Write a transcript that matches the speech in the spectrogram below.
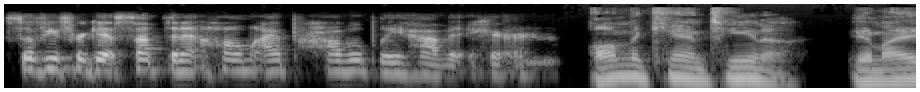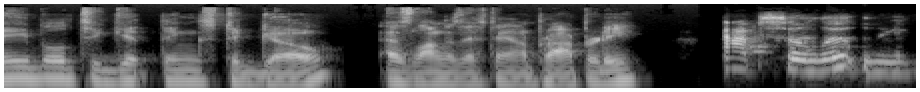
So if you forget something at home, I probably have it here. On the cantina, am I able to get things to go as long as I stay on property? Absolutely.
